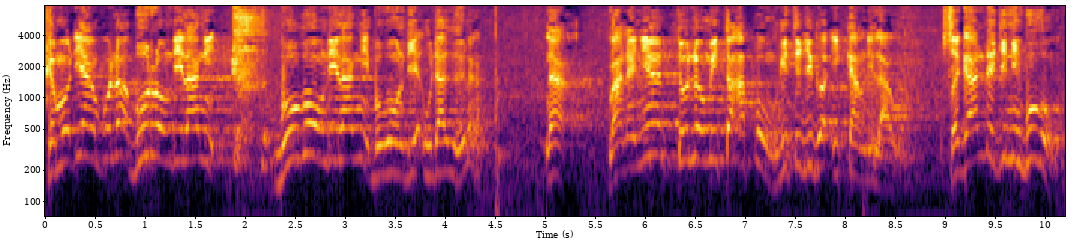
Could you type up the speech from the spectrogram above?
Kemudian pula burung di langit. Burung di langit, burung di udara lah. Nah, maknanya tolong minta apung, begitu juga ikan di laut. Segala jenis burung.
